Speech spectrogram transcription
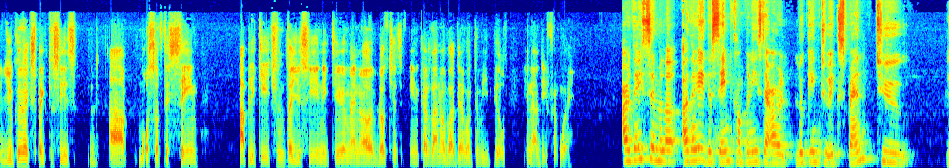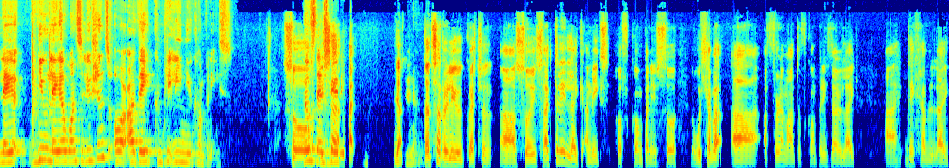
you can expect to see uh, most of the same applications that you see in Ethereum and other blockchains in Cardano, but they're going to be built in a different way. Are they similar? Are they the same companies that are looking to expand to layer new layer one solutions, or are they completely new companies? So Those that a, yeah, that's a really good question. Uh, so it's actually like a mix of companies. So we have a, a, a fair amount of companies that are like uh, they have like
